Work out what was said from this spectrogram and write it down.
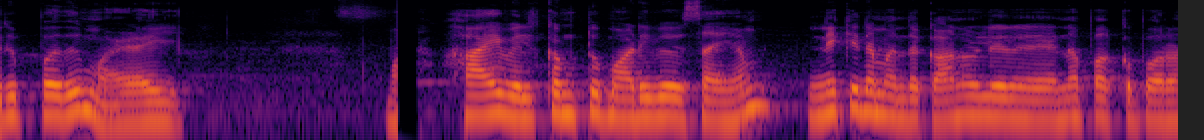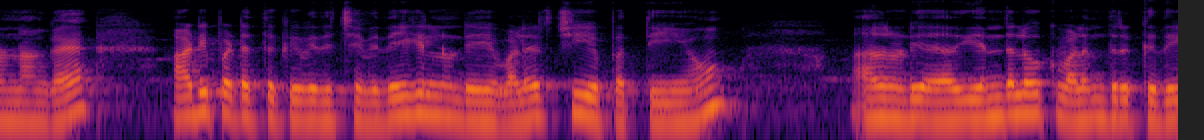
இருப்பது மழை. ஹாய் வெல்கம் டு மாடி விவசாயம். இன்றைக்கி நம்ம இந்த காணொலியில் என்ன பார்க்க போகிறோம்னாங்க ஆடிப்பட்டத்துக்கு விதைச்ச விதைகளினுடைய வளர்ச்சியை பற்றியும் அதனுடைய எந்தளவுக்கு எந்த அளவுக்கு வளர்ந்துருக்குது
